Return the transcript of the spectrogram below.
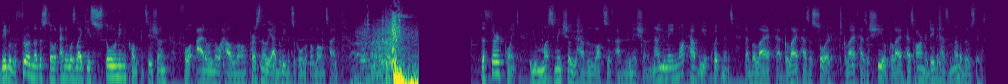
David would throw another stone, and it was like a stoning competition for I don't know how long. Personally, I believe it took a long time. The third point, you must make sure you have lots of ammunition. Now, you may not have the equipment that Goliath had. Goliath has a sword, Goliath has a shield, Goliath has armor. David has none of those things.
